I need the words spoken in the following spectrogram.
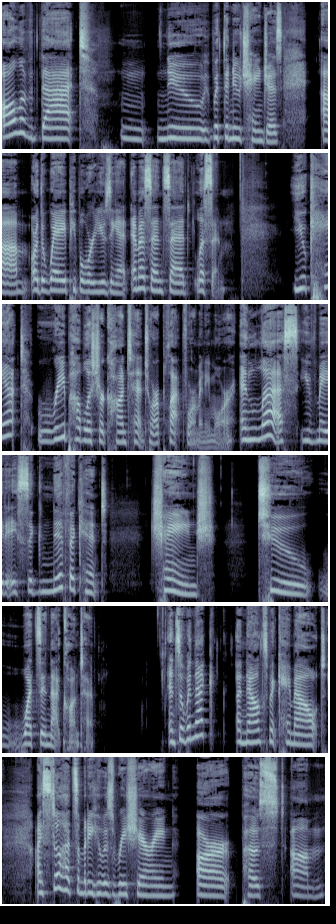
all of that new, with the new changes, um, or the way people were using it, MSN said, listen, you can't republish your content to our platform anymore unless you've made a significant change to what's in that content. And so when that announcement came out, I still had somebody who was resharing our post um,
